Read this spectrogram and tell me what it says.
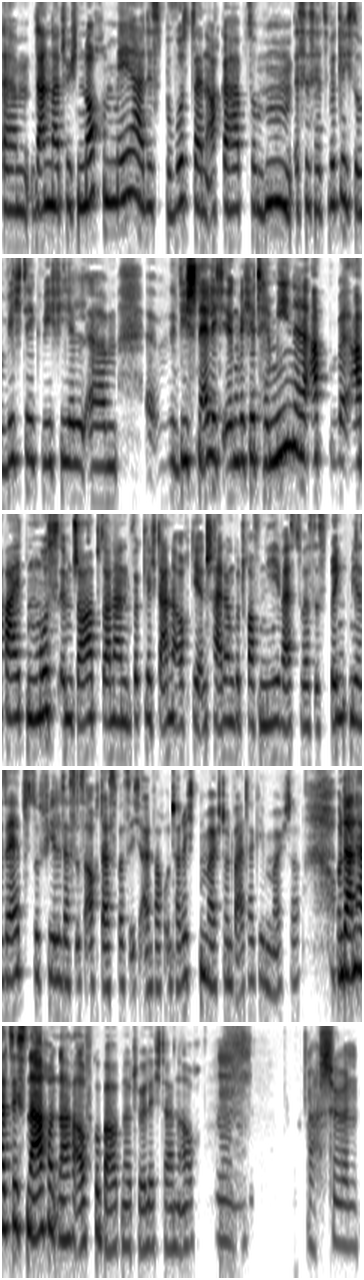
ähm, dann natürlich noch mehr das Bewusstsein auch gehabt, so hm, ist es jetzt wirklich so wichtig, wie viel, ähm, äh, wie schnell ich irgendwelche Termine abarbeiten muss im Job, sondern wirklich dann auch die Entscheidung getroffen, nee, weißt du was, es bringt mir selbst so viel, das ist auch auch das, was ich einfach unterrichten möchte und weitergeben möchte. Und dann hat sich's nach und nach aufgebaut natürlich dann auch. Mhm. Ach, schön.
